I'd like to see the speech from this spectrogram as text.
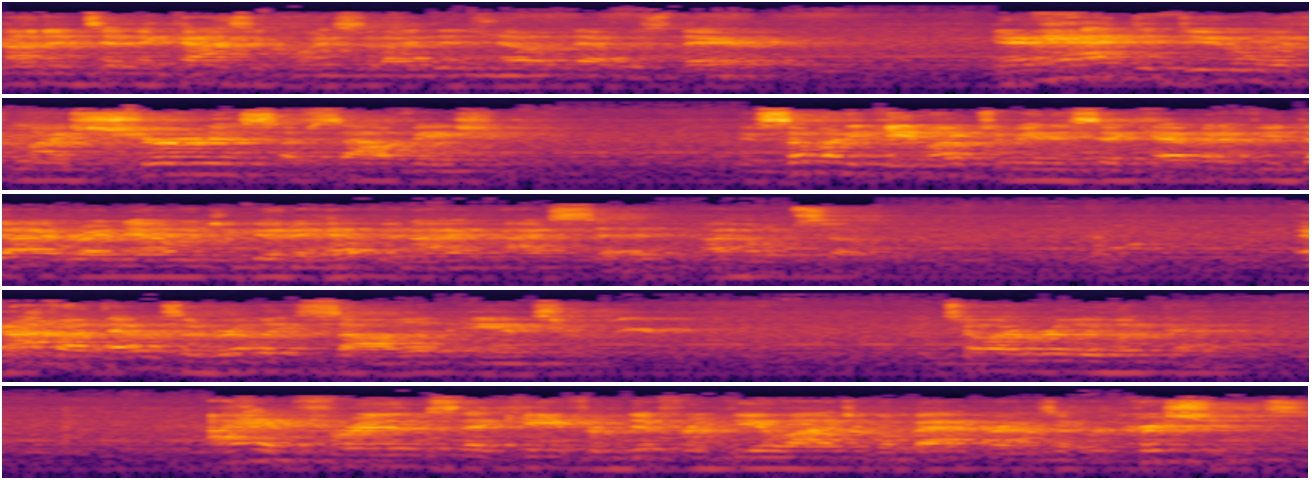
unintended consequence that I didn't know that was there. And it had to do with my sureness of salvation. If somebody came up to me and they said, Kevin, if you died right now, would you go to heaven? I, I said, I hope so. And I thought that was a really solid answer until I really looked at it. I had friends that came from different theological backgrounds that were Christians.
